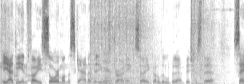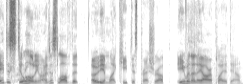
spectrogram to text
He had the info. He saw him on the scanner that he was droning, so he got a little bit ambitious there. Saved is still holding on. I just love that Odium like keep this pressure up, even though they are a player down.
